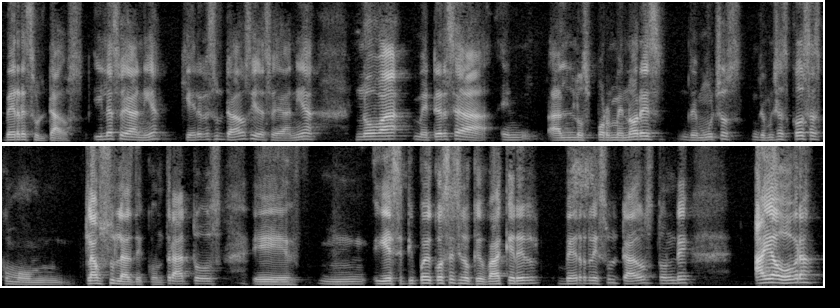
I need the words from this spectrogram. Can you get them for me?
ver resultados. Y la ciudadanía quiere resultados y la ciudadanía no va a meterse a, los pormenores de, muchos, de muchas cosas como cláusulas de contratos eh, mm, y ese tipo de cosas, lo que va a querer ver resultados donde haya obra,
